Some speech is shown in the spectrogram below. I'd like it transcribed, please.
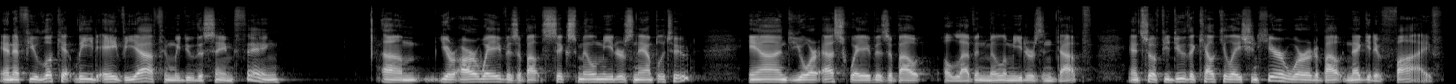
And if you look at lead AVF and we do the same thing, um, your R wave is about six millimeters in amplitude, and your S wave is about 11 millimeters in depth. And so if you do the calculation here, we're at about negative five.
